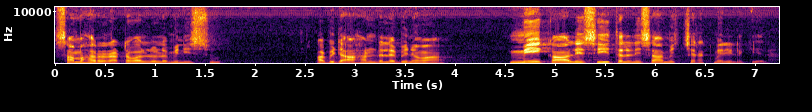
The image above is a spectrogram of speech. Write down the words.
සමහර රටවල් වල මිනිස්සු අපිට අහන්ඩ ලැබෙනවා මේ කාලේ සීතල නිසා මෙච්චරක් මැරිල කියලා.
